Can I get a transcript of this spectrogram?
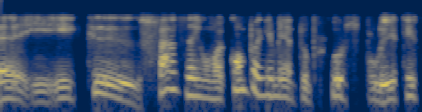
e, que fazem um acompanhamento do percurso político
